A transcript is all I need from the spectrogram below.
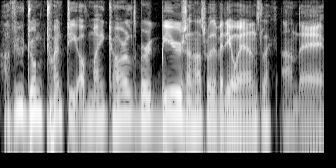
Have you drunk 20 of my Carlsberg beers? And that's where the video ends. Like, and uh,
